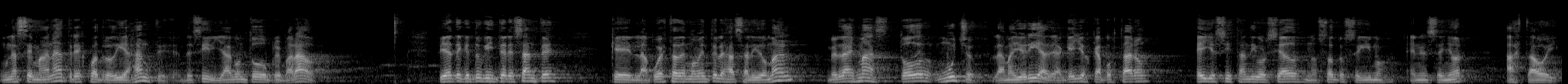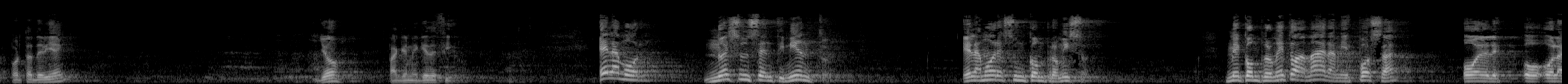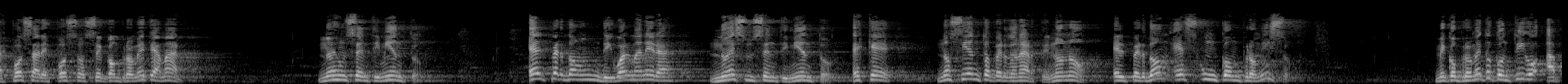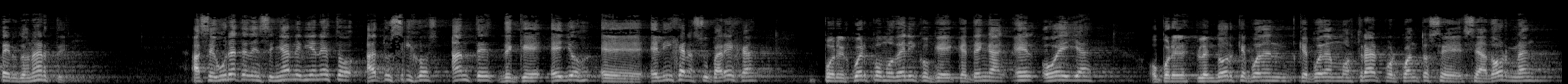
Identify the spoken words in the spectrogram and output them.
una semana, tres, cuatro días antes, es decir, ya con todo preparado. Fíjate que tú qué interesante que la apuesta de momento les ha salido mal, ¿verdad? Es más, todos, muchos, la mayoría de aquellos que apostaron, ellos sí están divorciados, nosotros seguimos en el Señor hasta hoy. Pórtate bien. Yo, para que me quede fijo. El amor no es un sentimiento. El amor es un compromiso. Me comprometo a amar a mi esposa o, el- o- o la esposa al esposo se compromete a amar. No es un sentimiento. El perdón, de igual manera, no es un sentimiento. Es que no siento perdonarte. No, no. El perdón es un compromiso. Me comprometo contigo a perdonarte. Asegúrate de enseñarle bien esto a tus hijos antes de que ellos eh, elijan a su pareja por el cuerpo modélico que, que tengan él o ella o por el esplendor que puedan, que puedan mostrar, por cuánto se, se adornan.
